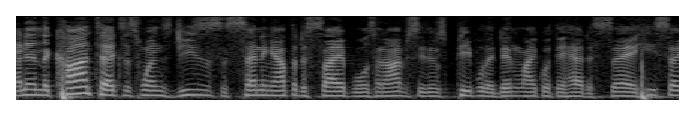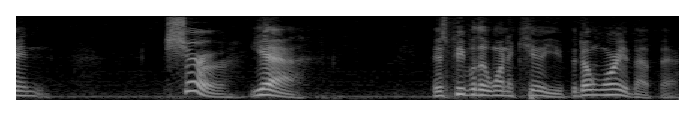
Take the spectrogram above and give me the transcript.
And in the context, it's when Jesus is sending out the disciples, and obviously there's people that didn't like what they had to say. He's saying, Sure, yeah, there's people that want to kill you, but don't worry about that.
